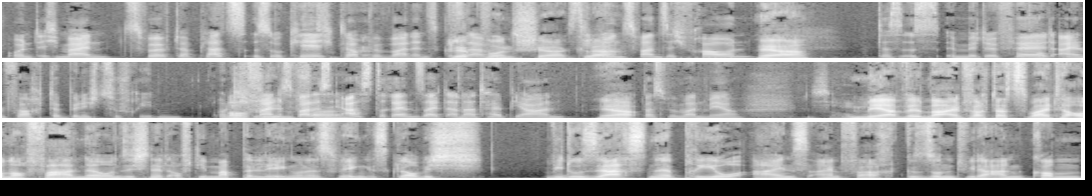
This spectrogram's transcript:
Und ich meine, zwölfter Platz ist okay. Ich glaube, wir waren insgesamt Glückwunsch, ja, klar. 27 Frauen. Ja, Das ist im Mittelfeld einfach, da bin ich zufrieden. Und Auf ich meine, es war Fall. das erste Rennen seit anderthalb Jahren. ja. Was will man mehr? Mehr will man einfach das zweite auch noch fahren, ne? Und sich nicht auf die Mappe legen. Und deswegen ist, glaube ich, wie du sagst, ne, Prio 1 einfach gesund wieder ankommen.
